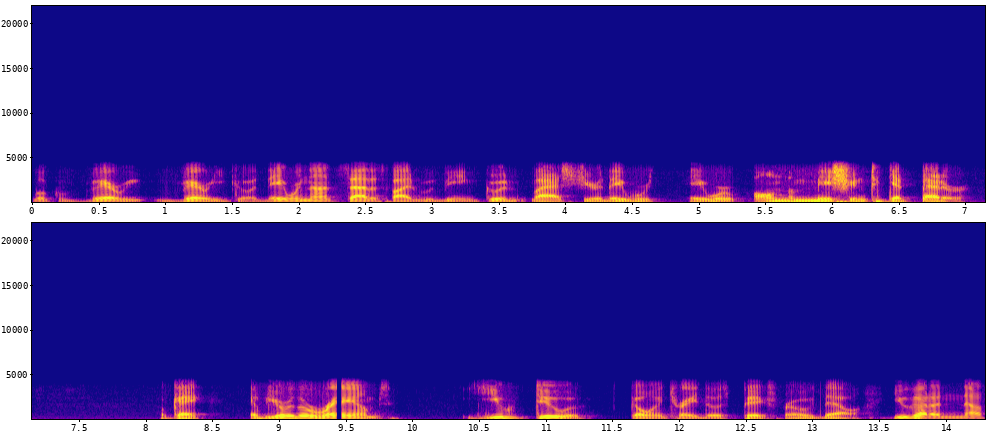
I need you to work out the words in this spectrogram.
look very, very good. They were not satisfied with being good last year. They were they were on the mission to get better. Okay? If you're the Rams, you do go and trade those picks for Odell. You got enough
